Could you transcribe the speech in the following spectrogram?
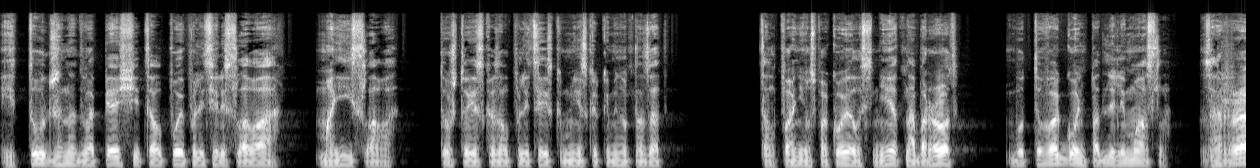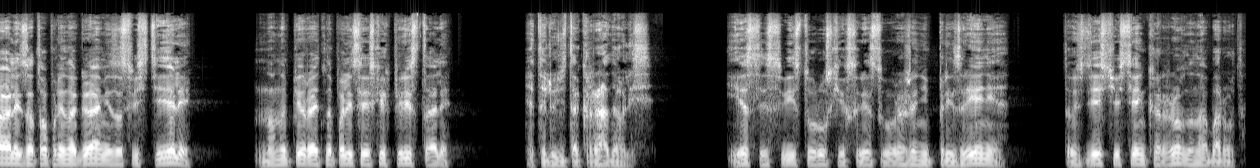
И тут же над вопящей толпой полетели слова, мои слова. То, что я сказал полицейскому несколько минут назад. Толпа не успокоилась, нет, наоборот, будто в огонь подлили масло. Зарали, затопали ногами, засвистели, но напирать на полицейских перестали. Это люди так радовались. Если свист у русских средств выражения презрения, то здесь частенько ровно наоборот,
